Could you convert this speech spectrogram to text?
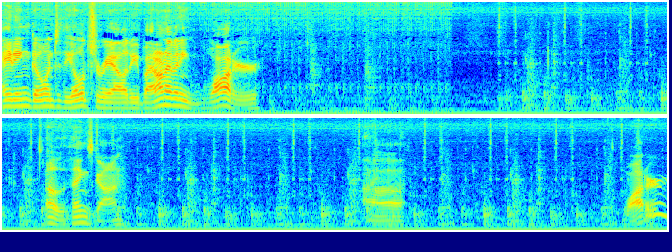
Hiding, go into the ultra reality, but I don't have any water. Oh, the thing's gone. Uh, water?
